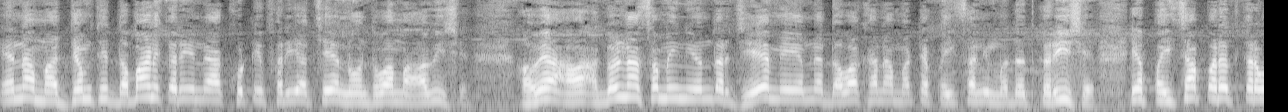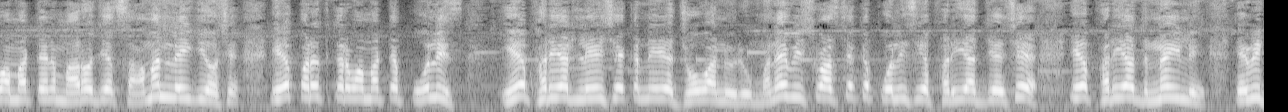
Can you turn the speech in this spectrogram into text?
એના માધ્યમથી દબાણ કરીને આ ખોટી ફરિયાદ છે એ નોંધવામાં આવી છે. હવે આગળના સમયની અંદર જે મેં એમને દવાખાના માટે પૈસાની મદદ કરી છે, એ પૈસા પરત કરવા માટે મારો જે સામાન લઈ ગયો છે, એ પરત કરવા માટે પોલીસ એ ફરિયાદ લે છે કે નહીં એ જોવાનું રહ્યું. મને વિશ્વાસ છે કે પોલીસ એ ફરિયાદ જે છે એ ફરિયાદ નહીં લે. એવી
